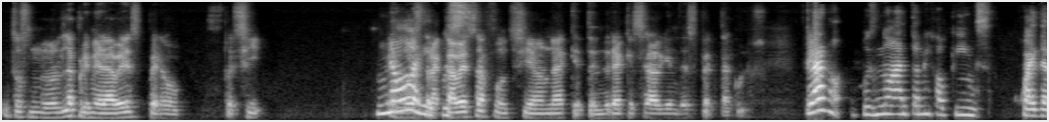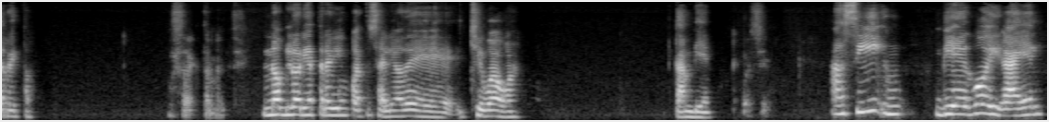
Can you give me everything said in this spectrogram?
Entonces no es la primera vez, pero pues sí. No, nuestra pues cabeza funciona que tendría que ser alguien de espectáculos. Claro, pues no Anthony Hawkins, Juárez de Rito. Exactamente. No Gloria Trevi en cuanto salió de Chihuahua. También. Pues sí. Así, Diego y Gael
